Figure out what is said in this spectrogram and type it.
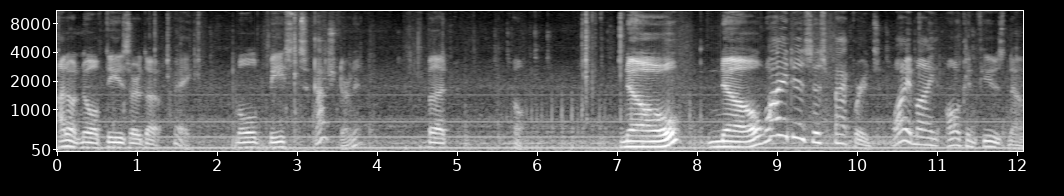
I don't know if these are the... Hey, mold beasts. Gosh darn it but... Oh. No! No! Why is this backwards? Why am I all confused now?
